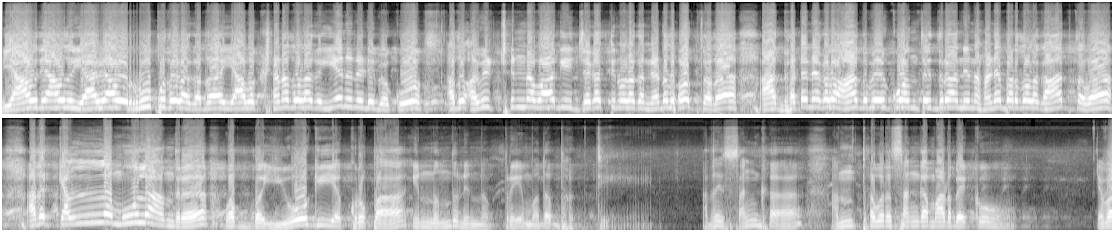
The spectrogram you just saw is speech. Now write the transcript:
ಯಾವ್ದ್ಯಾವ್ದು ಯಾವ್ಯಾವ ರೂಪದೊಳಗದ, ಯಾವ ಕ್ಷಣದೊಳಗ ಏನು ನಡಿಬೇಕು, ಅದು ಅವಿಚ್ಛಿನ್ನವಾಗಿ ಜಗತ್ತಿನೊಳಗ ನಡೆದು ಹೋಗ್ತದ. ಆ ಘಟನೆಗಳು ಆಗಬೇಕು ಅಂತಿದ್ರ ನಿನ್ನ ಹಣೆ ಬರದೊಳಗ ಆಗ್ತವ. ಅದಕ್ಕೆಲ್ಲ ಮೂಲ ಅಂದ್ರ ಒಬ್ಬ ಯೋಗಿಯ ಕೃಪ, ಇನ್ನೊಂದು ನಿನ್ನ ಪ್ರೇಮದ ಭಕ್ತಿ. ಅದೇ ಸಂಘ, ಅಂಥವರ ಸಂಘ ಮಾಡಬೇಕು. ಯಾವ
